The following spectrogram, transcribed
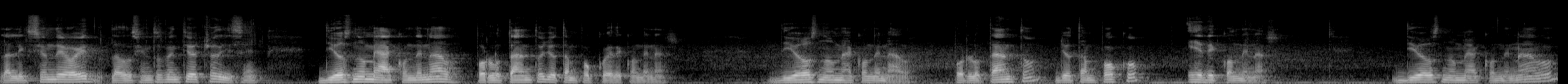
La lección de hoy, la 228, dice, Dios no me ha condenado, por lo tanto yo tampoco he de condenar. Dios no me ha condenado, por lo tanto yo tampoco he de condenar. Dios no me ha condenado,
